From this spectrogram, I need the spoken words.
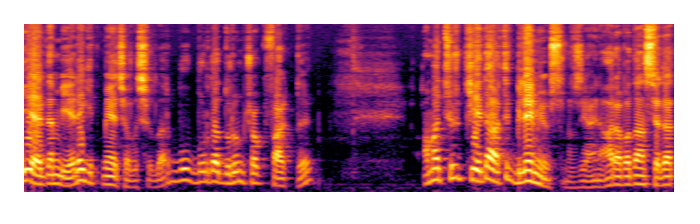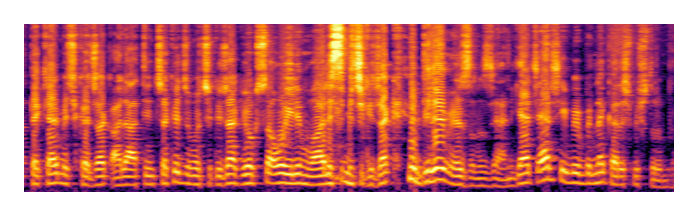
bir yerden bir yere gitmeye çalışırlar. Bu burada durum çok farklı. Ama Türkiye'de artık bilemiyorsunuz yani. Arabadan Sedat Peker mi çıkacak, Alaaddin Çakıcı mı çıkacak yoksa o ilin valisi mi çıkacak bilemiyorsunuz yani. Gerçi her şey birbirine karışmış durumda.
